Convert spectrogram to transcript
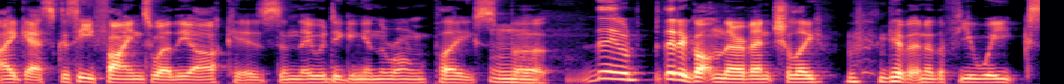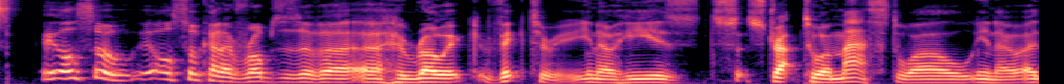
I guess because he finds where the ark is, and they were digging in the wrong place. Mm. But they would they'd have gotten there eventually. Give it another few weeks. It also it also kind of robs us of a, a heroic victory. You know, he is s- strapped to a mast while you know uh,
